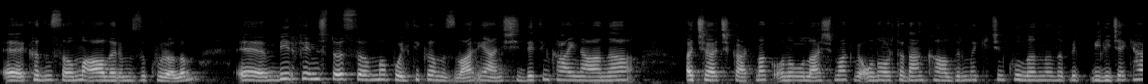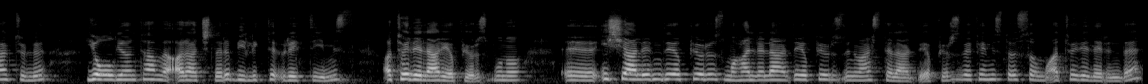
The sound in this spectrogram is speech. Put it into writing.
e, kadın savunma ağlarımızı kuralım. E, Bir feminist öz savunma politikamız var. Yani şiddetin kaynağına açığa çıkartmak, ona ulaşmak ve onu ortadan kaldırmak için kullanılabilecek her türlü yol, yöntem ve araçları birlikte ürettiğimiz atölyeler yapıyoruz. Bunu e, iş yerlerinde yapıyoruz, mahallelerde yapıyoruz, üniversitelerde yapıyoruz ve feminist öz savunma atölyelerinde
